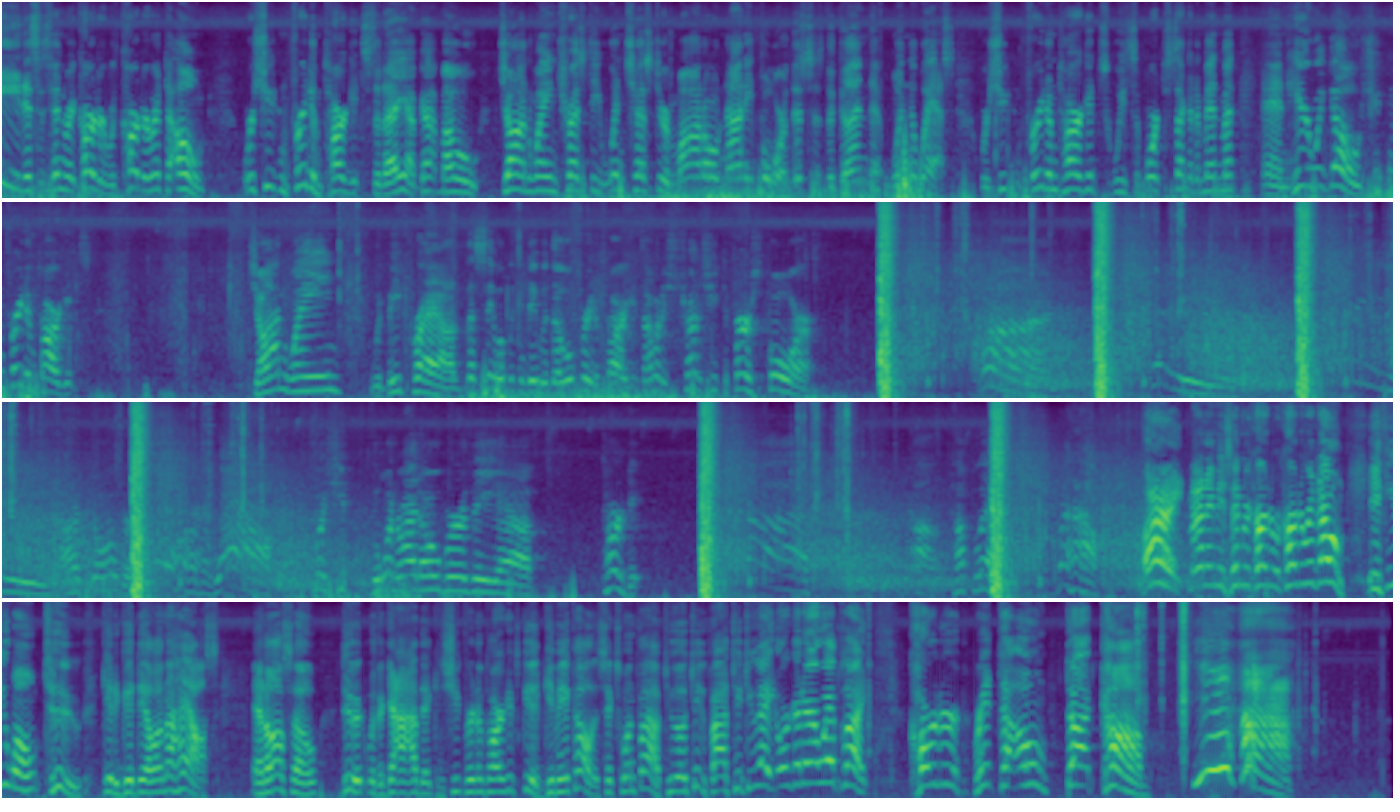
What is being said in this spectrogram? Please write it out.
Hey, this is Henry Carter with Carter Rent to Own. We're shooting freedom targets today. I've got my old John Wayne trusty Winchester Model 94. This is the gun that won the West. We're shooting freedom targets. We support the Second Amendment. And here we go, shooting freedom targets. John Wayne would be proud. Let's see what we can do with the old freedom targets. I'm going to try to shoot the first four. One, two, three. I have to go over. To shoot the one right over the uh, target. Uh, top left. Wow. All right, my name is Henry Carter Carter Redone. If you want to get a good deal on a house and also do it with a guy that can shoot freedom targets good, give me a call at 615-202-5228 or go to our website, carterrenttoown.com. Yeehaw!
